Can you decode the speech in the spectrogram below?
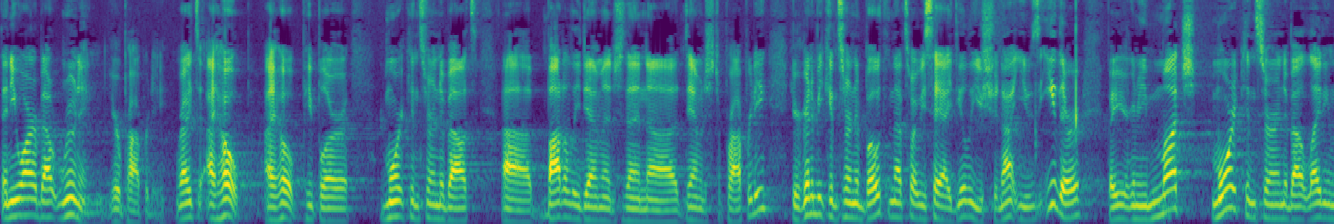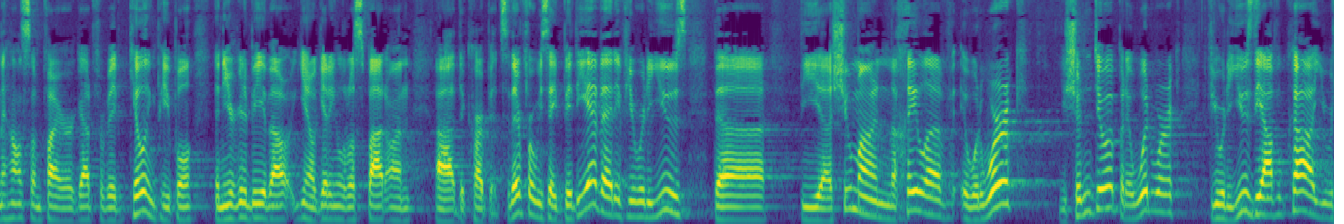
than you are about ruining your property, right? I hope. I hope people are more concerned about uh, bodily damage than uh, damage to property. You're going to be concerned in both, and that's why we say ideally you should not use either, but you're going to be much more concerned about lighting the house on fire or, God forbid, killing people than you're going to be about, you know, getting a little spot on uh, the carpet. So therefore we say bidiyeved, if you were to use the, the uh, shuman the chaylev, it would work. You shouldn't do it, but it would work. If you were to use the avuka, you,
